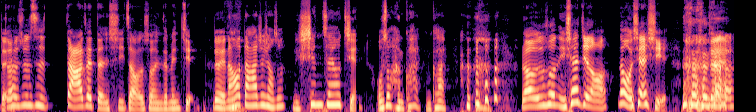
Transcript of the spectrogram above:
对，就是大家在等洗澡的时候，你在那边剪。对，然后大家就想说你现在要剪，我说很快很快，然后我就说你现在剪哦，那我现在写。对，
